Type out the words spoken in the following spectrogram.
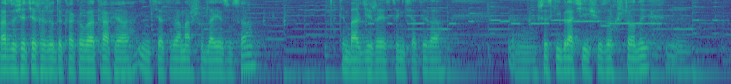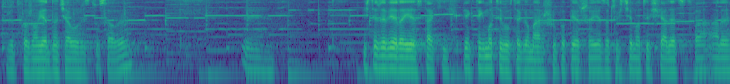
Bardzo się cieszę, że do Krakowa trafia inicjatywa Marszu dla Jezusa. Tym bardziej, że jest to inicjatywa y, wszystkich braci i sióstr ochrzczonych, y, którzy tworzą jedno ciało Chrystusowe. Y, Myślę, że wiele jest takich pięknych motywów tego marszu. Po pierwsze jest oczywiście motyw świadectwa, ale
